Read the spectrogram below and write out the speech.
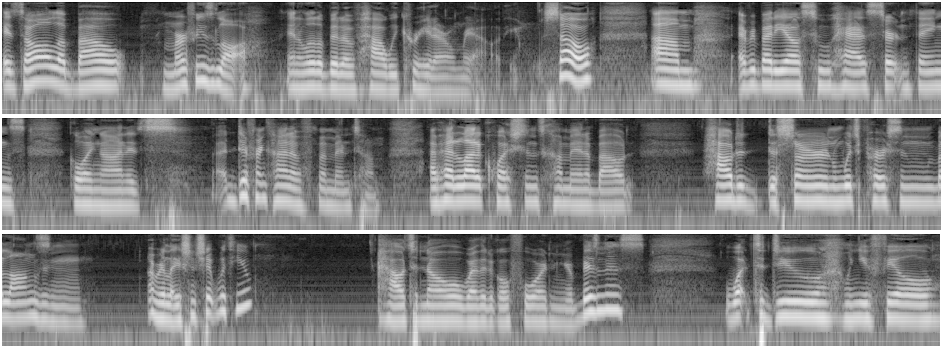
it's all about Murphy's law and a little bit of how we create our own reality. So, um, everybody else who has certain things going on, it's a different kind of momentum. I've had a lot of questions come in about how to discern which person belongs in a relationship with you, how to know whether to go forward in your business, what to do when you feel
